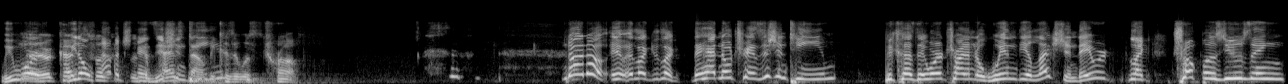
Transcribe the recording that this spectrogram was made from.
we Yeah, they were weren't cut we don't have a with the pants transition down team because it was Trump No, no. It, it- like, look, they had no transition team because they weren't trying to win the election. They were like Trump was using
